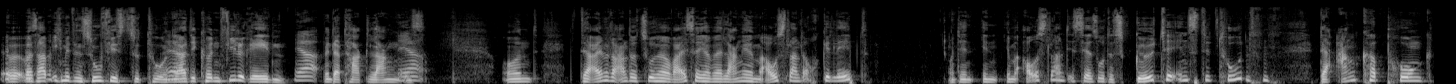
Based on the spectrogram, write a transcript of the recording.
Äh, was habe ich mit den Sufis zu tun? Ja. Ja, die können viel reden, Ja. wenn der Tag lang ist. Und der ein oder andere Zuhörer weiß ja, ich habe ja lange im Ausland auch gelebt. Und in, in, im Ausland ist ja so das Goethe-Institut der Ankerpunkt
